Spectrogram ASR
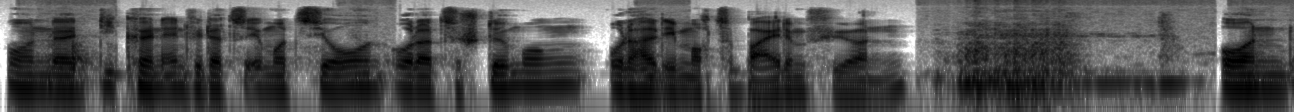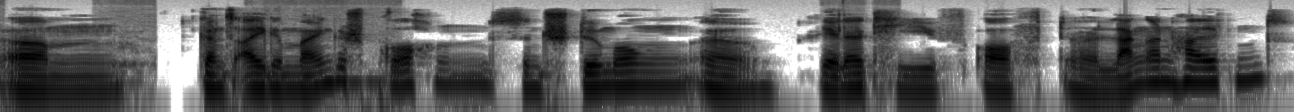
Und äh, die können entweder zu Emotionen oder zu Stimmung oder halt eben auch zu beidem führen. Und ähm, ganz allgemein gesprochen sind Stimmungen äh, relativ oft äh, langanhaltend.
